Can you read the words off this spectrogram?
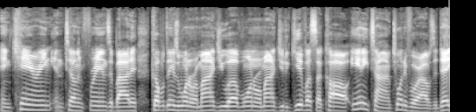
and caring and telling friends about it. A couple things I want to remind you of. Want to remind you to give us a call anytime, 24 hours a day,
